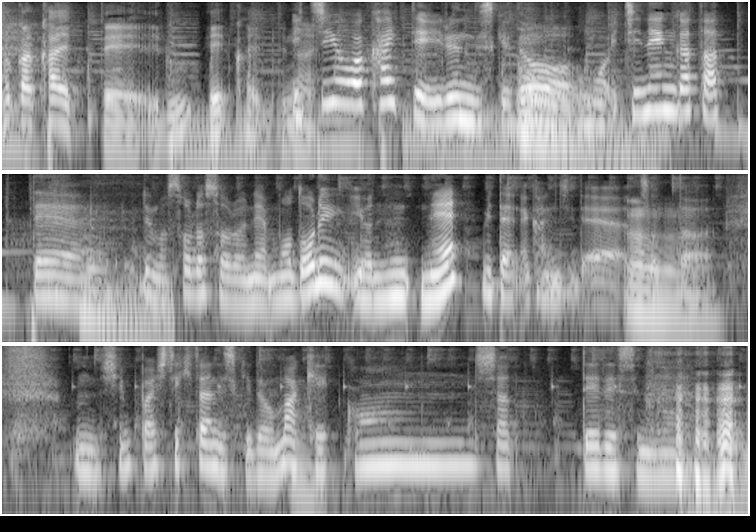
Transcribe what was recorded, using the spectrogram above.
そこから帰っている？え帰ってない一応は帰っているんですけどもう1年が経って、でもそろそろね戻るよねみたいな感じでちょっと、うん心配してきたんですけどまあ結婚しちゃってですね。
